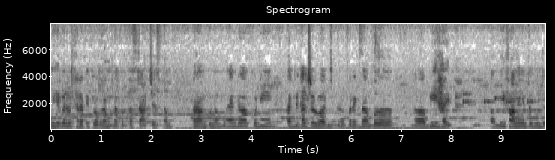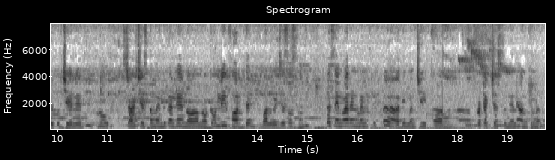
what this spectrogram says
బిహేవియరల్ థెరపీ ప్రోగ్రామ్ కూడా కొత్త స్టార్ట్ చేస్తాం అని అనుకున్నాము. అండ్ కొన్ని agriculture work for example bee hive bee farming ఇంతకు ముందు ఎప్పుడు చేయలేదు. ఇప్పుడు స్టార్ట్ చేస్తాము. ఎందుకంటే నాట్ ఓన్లీ ఫర్ దెన్ వాళ్ళు వెజెస్ వస్తుంది. ప్లస్ ఎన్వైరన్మెంట్కి కూడా అది మంచి um, ప్రొటెక్ట్ చేస్తుంది అని అనుకున్నాను.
